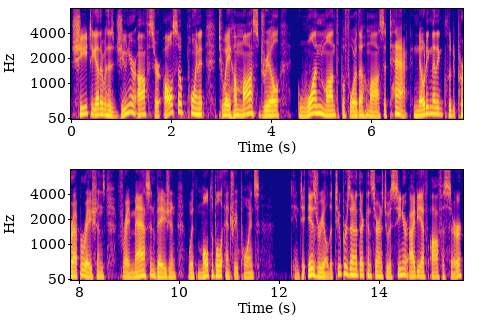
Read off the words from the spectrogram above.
She, together with his junior officer, also pointed to a Hamas drill one month before the Hamas attack, noting that it included preparations for a mass invasion with multiple entry points into Israel. The two presented their concerns to a senior IDF officer,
